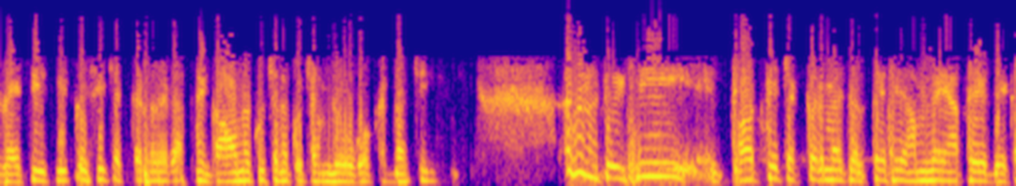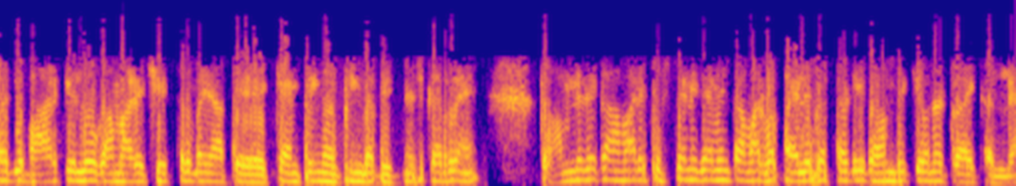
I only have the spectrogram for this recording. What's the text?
रहती थी तो इसी चक्कर में अपने गाँव में कुछ ना कुछ हम लोगों को करना चाहिए। तो इसी थॉट के चक्कर में चलते थे। हमने यहाँ पे देखा कि बाहर के लोग हमारे क्षेत्र में यहाँ पे कैंपिंग वैम्पिंग का बिज़नेस कर रहे हैं। तो हमने देखा हमारी पुश्तैनी ज़मीन तो हमारे पास पहले से पड़ी तो हम भी क्यों ना ट्राई कर लें।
